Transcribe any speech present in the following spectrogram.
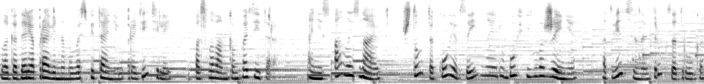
Благодаря правильному воспитанию родителей, по словам композитора, они с Аллой знают, что такое взаимная любовь и уважение, ответственность друг за друга.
